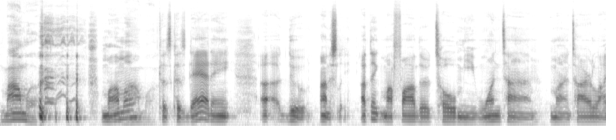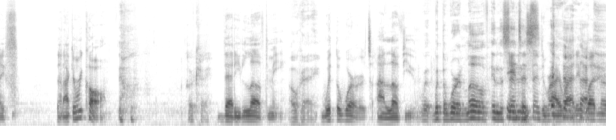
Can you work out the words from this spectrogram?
Mama. mama, Mama. Cause cause dad ain't, uh, dude. Honestly, I think my father told me one time my entire life that I can recall okay. that he loved me Okay. with the words "I love you." With, with the word love in the In the sentence. sentence, right, right. It wasn't a,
